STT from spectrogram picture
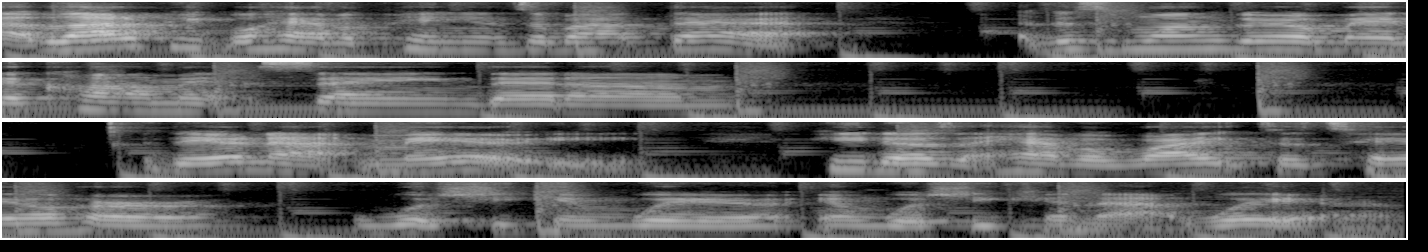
A lot of people have opinions about that. This one girl made a comment saying that um they're not married. He doesn't have a right to tell her what she can wear and what she cannot wear.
